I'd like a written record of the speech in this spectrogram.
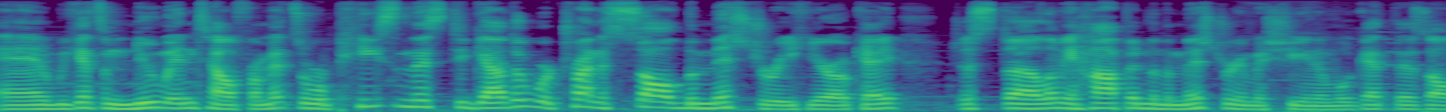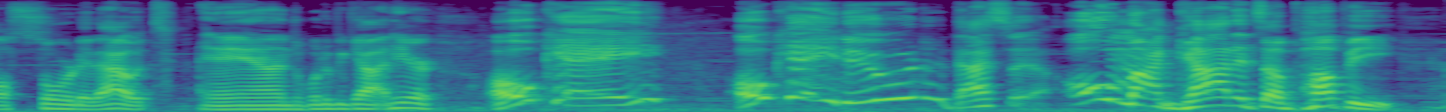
and we get some new intel from it. So we're piecing this together. We're trying to solve the mystery here okay? Just uh let me hop into the mystery machine and we'll get this all sorted out. And what do we got here? Okay okay dude. That's oh my god it's a puppy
